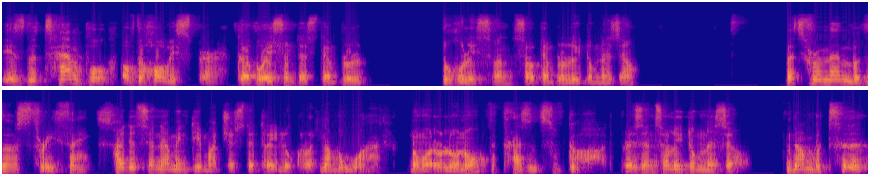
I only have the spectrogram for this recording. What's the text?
is the temple of the Holy Spirit? că voi sunteți templul Duhului Sfânt sau templul lui Dumnezeu? Let's remember those three things. Haideți să ne amintim aceste trei lucruri. Number one, Numărul 1, the presence of God. prezența lui Dumnezeu. Number two,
